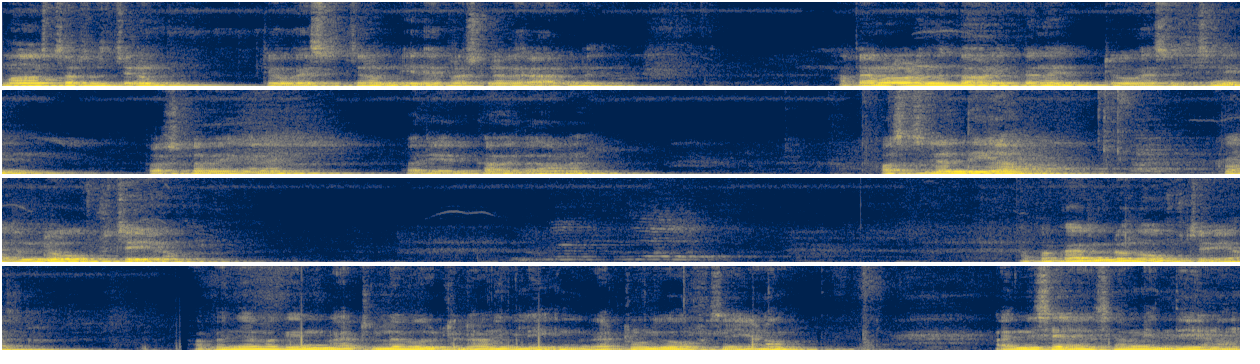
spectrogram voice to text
മാസ്റ്റർ സ്വിച്ചിനും ടു വേ സ്വിച്ചിനും ഇതേ പ്രശ്നം വരാറുണ്ട്. അപ്പോൾ നമ്മളിവിടെ നിന്ന് കാണിക്കുന്നത് ടു വേ സ്വിച്ചിന് പ്രശ്നം എങ്ങനെ പരിഹരിക്കാവുന്നതാണ് ഫസ്റ്റിൽ എന്ത് ചെയ്യുക കറണ്ട് ഓഫ് ചെയ്യണം. അപ്പോൾ കറണ്ട് ഒന്ന് ഓഫ് ചെയ്യാം. അപ്പം നമുക്ക് ഇൻവെർട്ടറുള്ള വീട്ടിലാണെങ്കിൽ ഇൻവെർട്ടർ കൂടി ഓഫ് ചെയ്യണം. അതിന് ശേഷം എന്ത് ചെയ്യണം?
